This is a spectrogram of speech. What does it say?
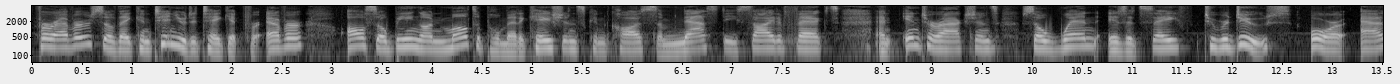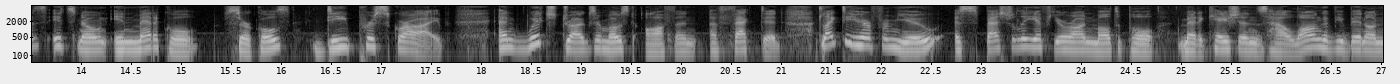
forever, so they continue to take it forever. Also, being on multiple medications can cause some nasty side effects and interactions. So, when is it safe to reduce, or as it's known in medical circles, deprescribe, and which drugs are most often affected. I'd like to hear from you, especially if you're on multiple medications. How long have you been on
